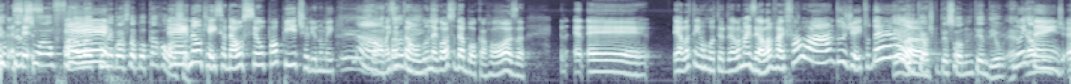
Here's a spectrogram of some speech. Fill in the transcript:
que o cê- pessoal cê- fala é- com o negócio da boca rosa. É, não, que aí você dá o seu palpite ali no meio. Não, mas então, Exatamente. o negócio da Boca Rosa, é, é- ela tem o roteiro dela, mas ela vai falar do jeito dela. É aí que eu acho que o pessoal não entendeu. É- Não ela entende, Não,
